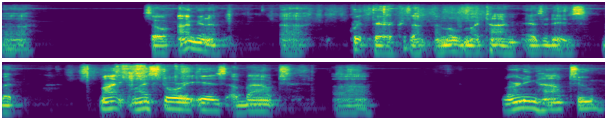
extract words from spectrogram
Uh, so I'm going to uh, quit there because I'm, I'm, over my time as it is. But my my story is about uh, learning how to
